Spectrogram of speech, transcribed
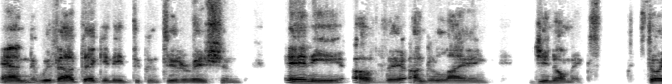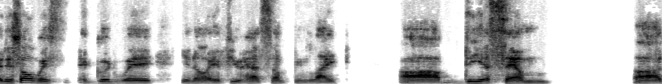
and without taking into consideration any of the underlying genomics. So it is always a good way, you know, if you have something like uh, DSM uh,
